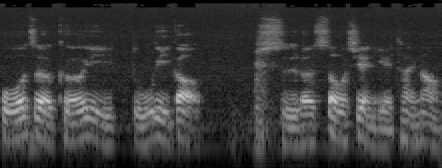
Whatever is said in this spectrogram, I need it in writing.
活着可以独立告，死了受限也太闹。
